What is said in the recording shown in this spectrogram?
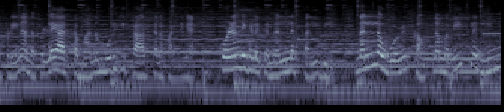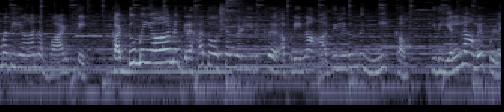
அப்படின்னு அந்த பிள்ளையார்கிட்ட மனமுருகி பிரார்த்தனை பண்ணுங்க. குழந்தைகளுக்கு நல்ல கல்வி நல்ல ஒழுக்கம் நம்ம வீட்டுல நிம்மதியான வாழ்க்கை கடுமையான கிரக தோஷங்கள் இருக்கு அப்படின்னா அதிலிருந்து நீக்கம் இது எல்லாமே பிள்ளையார்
